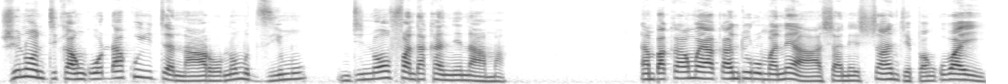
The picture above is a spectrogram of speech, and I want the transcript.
Zvino ndikangoda kuita nharo nomudzimu ndinofa ndakanyenama damba kamwe akanduruma nehasha neshanje panguva iyi.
